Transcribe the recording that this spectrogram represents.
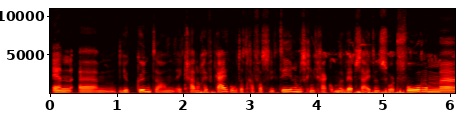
En um, je kunt dan, ik ga nog even kijken hoe ik dat ga faciliteren. Misschien ga ik op mijn website een soort forum uh,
